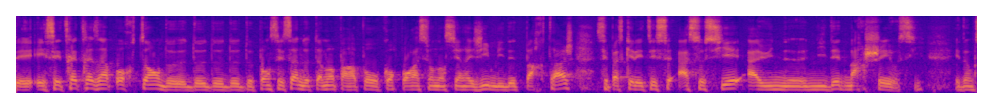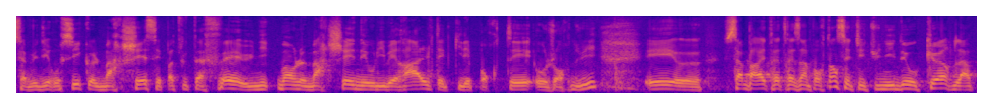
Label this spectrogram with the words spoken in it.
et c'est très très important de, penser ça, notamment par rapport aux corporations d'ancien régime, l'idée de partage, c'est parce qu'elle était associée à une, idée de marché aussi. Et donc ça veut dire aussi que le marché, c'est pas tout à fait uniquement le marché néolibéral tel qu'il est porté aujourd'hui. Et ça me paraît très très important. C'était une idée au cœur de la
